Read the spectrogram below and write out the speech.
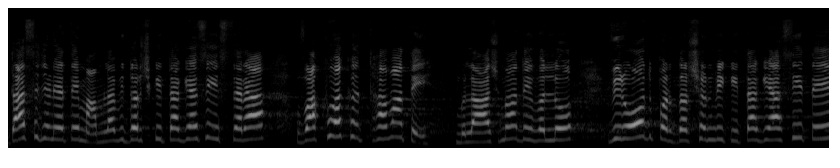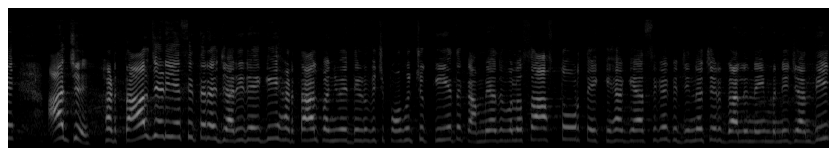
10 ਜਣਿਆਂ ਤੇ ਮਾਮਲਾ ਵੀ ਦਰਜ ਕੀਤਾ ਗਿਆ ਸੀ। ਇਸ ਤਰ੍ਹਾਂ ਵੱਖ-ਵੱਖ ਥਾਵਾਂ ਤੇ ਮੁਲਾਜ਼ਮਾਂ ਦੇ ਵੱਲੋਂ ਵਿਰੋਧ ਪ੍ਰਦਰਸ਼ਨ ਵੀ ਕੀਤਾ ਗਿਆ ਸੀ ਤੇ ਅੱਜ ਹੜਤਾਲ ਜਿਹੜੀ ਇਸੇ ਤਰ੍ਹਾਂ ਜਾਰੀ ਰਹੇਗੀ ਹੜਤਾਲ ਪੰਜਵੇਂ ਦਿਨ ਵਿੱਚ ਪਹੁੰਚ ਚੁੱਕੀ ਹੈ ਤੇ ਕਾਮਿਆਂ ਦੇ ਵੱਲੋਂ ਸਾਫ਼ ਤੌਰ ਤੇ ਕਿਹਾ ਗਿਆ ਸੀਗਾ ਕਿ ਜਿੰਨਾ ਚਿਰ ਗੱਲ ਨਹੀਂ ਮੰਨੀ ਜਾਂਦੀ,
